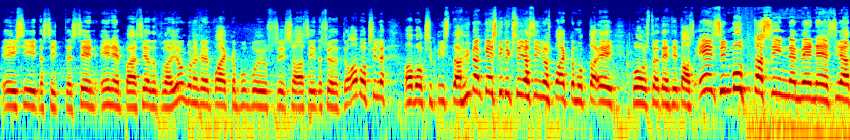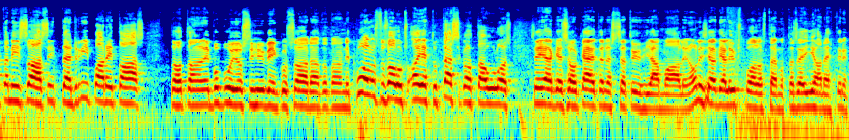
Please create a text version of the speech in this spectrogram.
ei siitä sitten sen enempää. Sieltä tulee jonkunnäköinen paikka, Jussi saa siitä syötettyä Avoksille. Avoksi pistää hyvän keskityksen ja siinä olisi paikka, mutta ei. Puolustaja tehti taas ensin, mutta sinne menee sieltä, niin saa sitten ripari taas tota, no niin, Pupu Jussi hyvin, kun saadaan tota, no niin, puolustusaluksi ajettu tässä kohtaa ulos. Sen jälkeen se on käytännössä tyhjää maalin. Oli siellä vielä yksi puolustaja, mutta se ei ihan ehtinyt,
